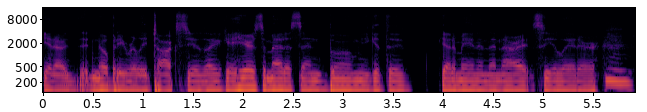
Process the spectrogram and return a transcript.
you know, nobody really talks to you. Like, okay, here's the medicine, boom, you get the ketamine, and then all right, see you later. Mm.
